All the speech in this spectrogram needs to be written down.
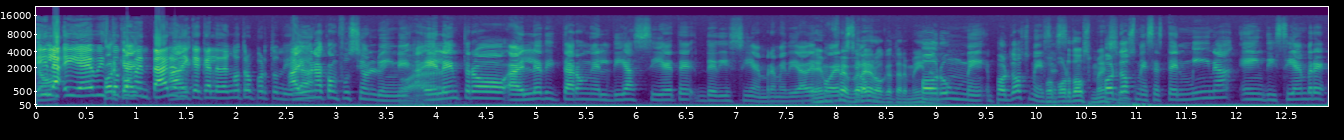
Y, la- y he visto Porque comentarios hay- de que, que le den otra oportunidad. Hay una confusión, Luis. Él entró, a él le dictaron el día 7 de diciembre, medida de En coerción. febrero que termina. Por un mes, por dos meses. Por dos meses. Por dos meses. Termina en diciembre,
